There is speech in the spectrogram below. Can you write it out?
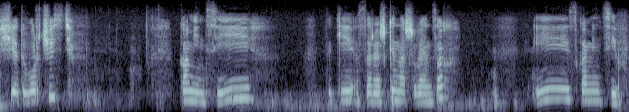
Ще творчість. Камінці, такі сережки на швенцах і з камінців.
